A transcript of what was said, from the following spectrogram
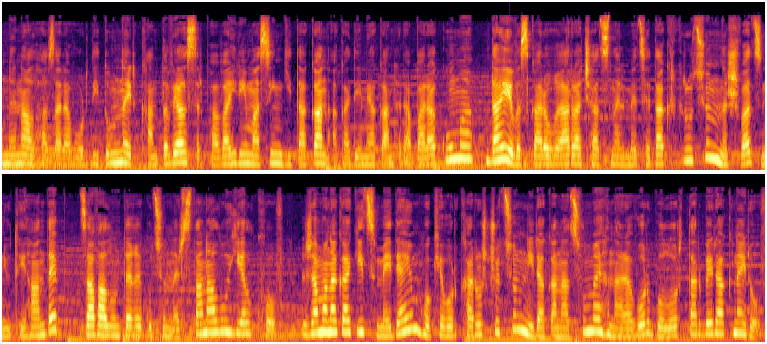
ունենալ հազարավոր դիտումներ, քան տվյալ սրբավայրի մասին գիտական ակադեմիական հրապարակումը, դա եւս կարող է առաջացնել մեծ հետաքրքրություն նշված նյութի հանդեպ, ծավալուն տեղեկություններ ստանալու ելքով։ Ժամանակակից մեդիայում հոգևոր քարոշչությունն իրականացվում է հնարավոր բոլոր տարբերակներով։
